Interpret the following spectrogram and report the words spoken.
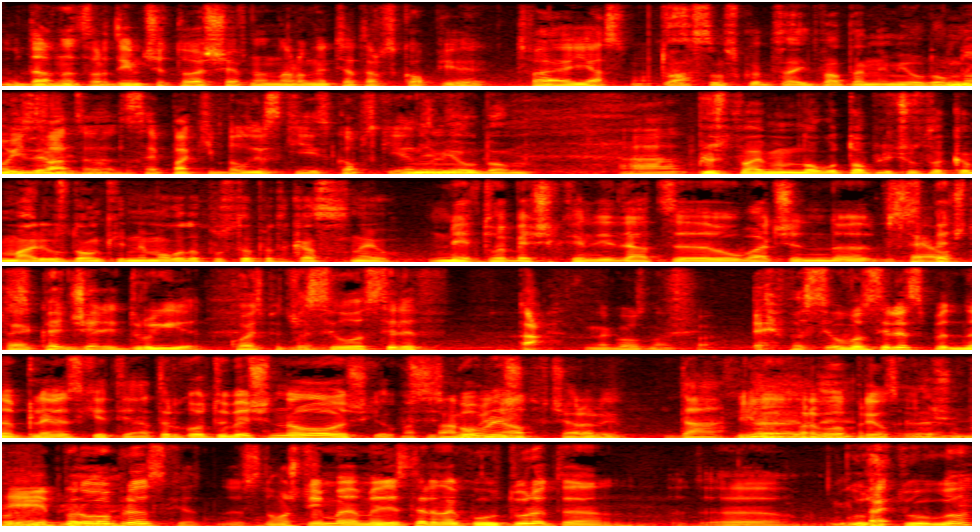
Отдавна твърдим, че той е шеф на Народния театър в Скопие. Това е ясно. То аз съм с това и двата не ми е удобно. Но да и двата, все пак и български и скопски. Не ми е удобно. А, Плюс това имам много топли чувства към Мариус Донки, не мога да постъпя така с него. Не, той беше кандидат, обаче на Все спе, още е спечели другия. Кой спечели? Васил Василев. а, не го знам това. Е, Васил Василев на Племенския театър, който беше на Ловешки, ако Ма си това новина спомняш. от вчера ли? Да. Или да, първо априлска? беше Не е първоаприлска. С нощ има министър на културата, а, гостува.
